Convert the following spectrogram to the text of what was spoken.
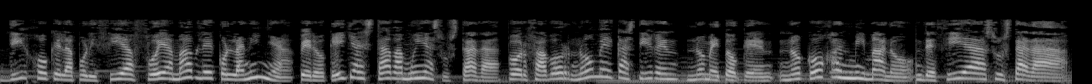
Dijo que la policía fue amable con la niña, pero que ella estaba muy asustada. Por favor no me castiguen, no me toquen, no cojan mi mano, decía asustada.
